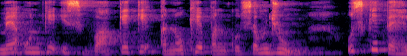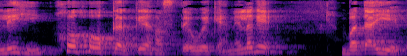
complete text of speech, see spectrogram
मैं उनके इस वाक्य के अनोखेपन को समझूं, उसके पहले ही हो हो करके हँसते हुए कहने लगे, बताइए,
